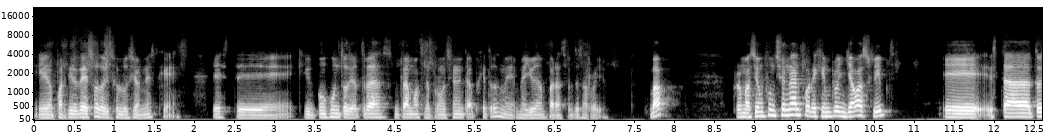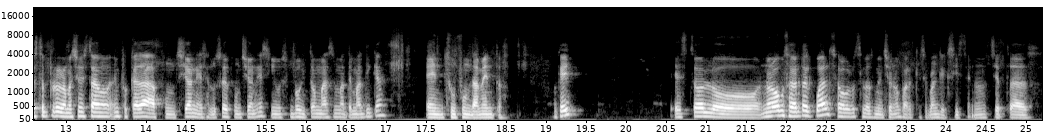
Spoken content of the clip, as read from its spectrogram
Y a partir de eso doy soluciones que, este, que un conjunto de otras ramas de la programación orientada objetos me, me ayudan para hacer desarrollo. ¿Va? Programación funcional, por ejemplo, en JavaScript, eh, está, toda esta programación está enfocada a funciones, al uso de funciones y un poquito más matemática en su fundamento. ¿Ok? Esto lo, no lo vamos a ver tal cual, solo se los menciono para que sepan que existen ¿no? ciertas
